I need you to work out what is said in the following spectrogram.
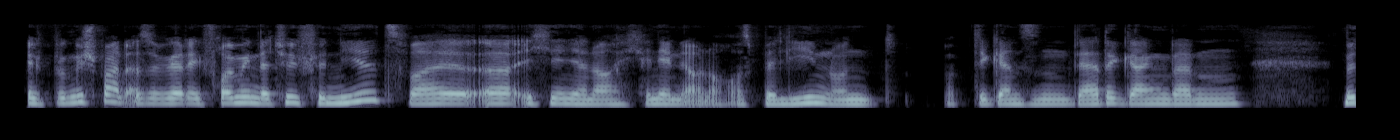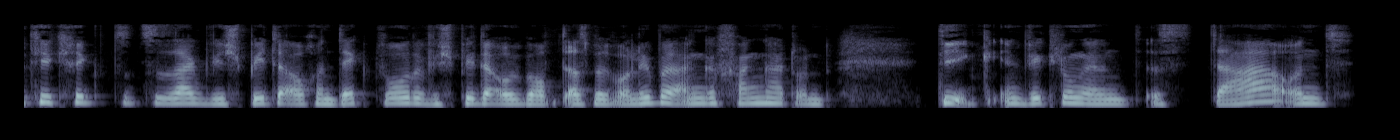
Ich bin gespannt. Also ich freue mich natürlich für Nils, weil äh, ich ihn ja noch, ich kenne ihn ja auch noch aus Berlin und habe den ganzen Werdegang dann mitgekriegt, sozusagen, wie später auch entdeckt wurde, wie später auch überhaupt erst mit Volleyball angefangen hat und die Entwicklung ist da und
